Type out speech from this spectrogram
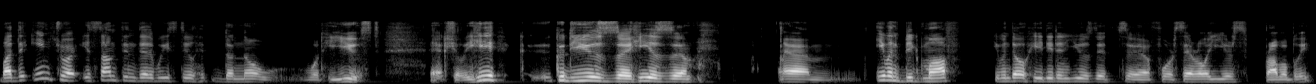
But the intro is something that we still don't know what he used. Actually, he could use uh, his um, um, even Big Muff, even though he didn't use it uh, for several years, probably.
